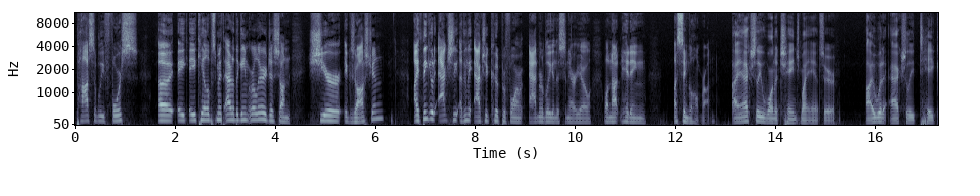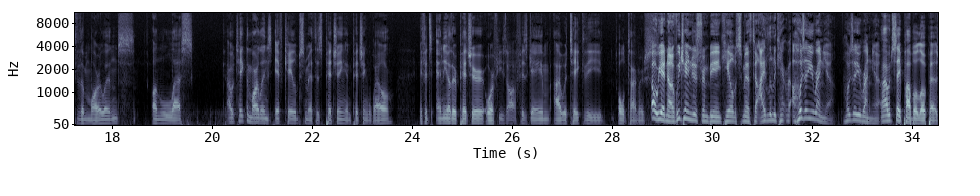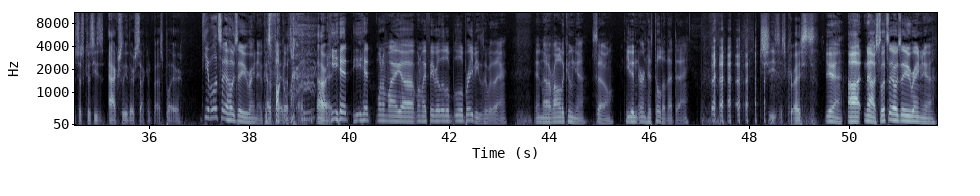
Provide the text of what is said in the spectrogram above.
possibly force uh, a a Caleb Smith out of the game earlier just on sheer exhaustion. I think it would actually. I think they actually could perform admirably in this scenario while not hitting a single home run. I actually want to change my answer. I would actually take the Marlins unless I would take the Marlins if Caleb Smith is pitching and pitching well. If it's any other pitcher or if he's off his game, I would take the old timers. Oh yeah, no. If we change this from being Caleb Smith to I literally can't remember uh, Jose Ureña. Jose Ureña. I would say Pablo Lopez just because he's actually their second best player. yeah, but let's say Jose Ureña because Okay, fuck him. All right. he hit he hit one of my uh, one of my favorite little little Bravies over there, in uh, Ronald Acuna. So he didn't earn his tilde that day. Jesus Christ. Yeah. Uh no. So let's say Jose Ureña.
